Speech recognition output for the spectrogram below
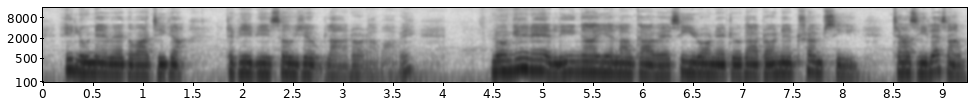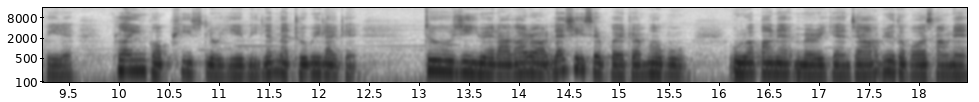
။အဲ့လိုနဲ့ပဲကဘာကြီးကတပြေးပြေးဆုပ်ယုပ်လာတော့တာပါပဲ။လွန်ခဲ့တဲ့၄၅ရက်လောက်ကပဲစီရိုနယ်တိုကဒေါ်နယ်ထရန့်စီဂျာစီလက်ဆောင်ပေးတဲ့ Plain for Peace လို့ရေးပြီးလက်မှတ်ထိုးပေးလိုက်တဲ့သူရည်ရွယ်တာကတော့လက်ရှိစစ်ပွဲအတွက်မဟုတ်ဘူး။ဥရောပနဲ့အမေရိကန်ကြားအပြုသဘောဆောင်တဲ့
